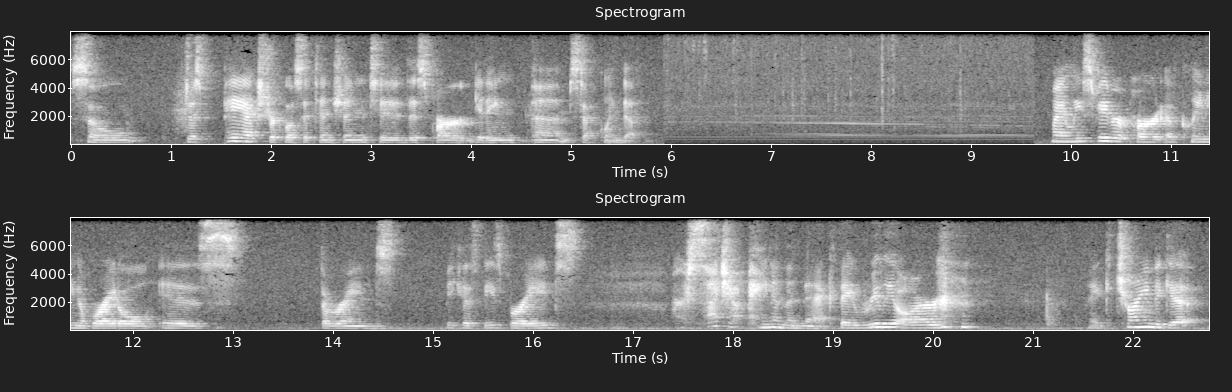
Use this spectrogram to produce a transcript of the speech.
So just pay extra close attention to this part getting um, stuff cleaned up. My least favorite part of cleaning a bridle is the reins because these braids are such a pain in the neck. They really are like trying to get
